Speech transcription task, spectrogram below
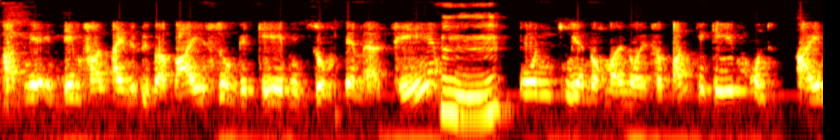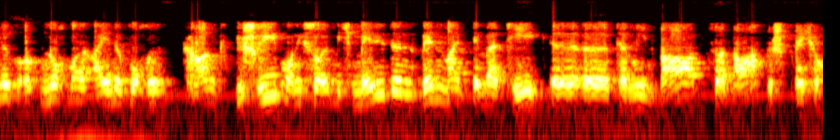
hat mir in dem Fall eine Überweisung gegeben zum MRT mhm. und mir nochmal einen neuen Verband gegeben und eine, nochmal eine Woche krank geschrieben und ich soll mich melden, wenn mein MRT-Termin äh, war zur Nachbesprechung.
